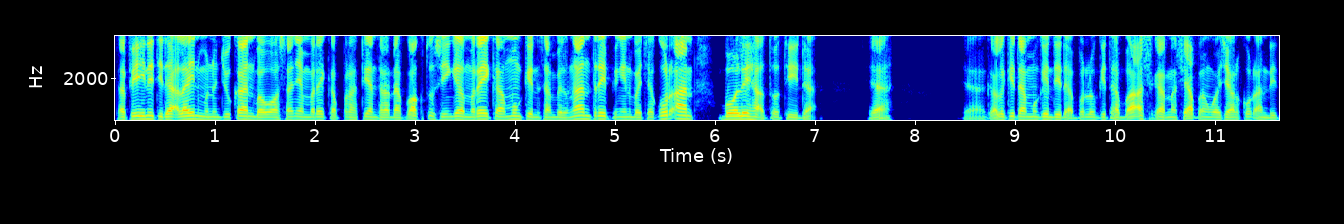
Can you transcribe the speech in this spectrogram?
Tapi ini tidak lain menunjukkan bahwasanya mereka perhatian terhadap waktu sehingga mereka mungkin sambil ngantri ingin baca Quran boleh atau tidak. Ya. Ya, kalau kita mungkin tidak perlu kita bahas karena siapa yang baca Al-Qur'an di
